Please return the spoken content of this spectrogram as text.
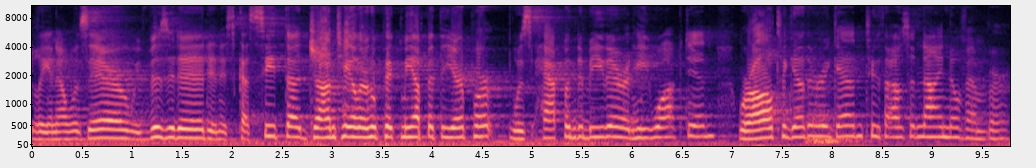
Leonel was there, we visited in his casita. John Taylor, who picked me up at the airport, was, happened to be there and he walked in. We're all together again, 2009, November.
